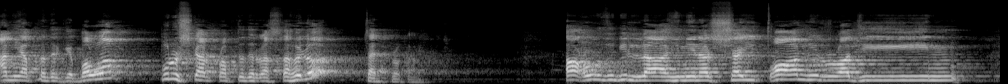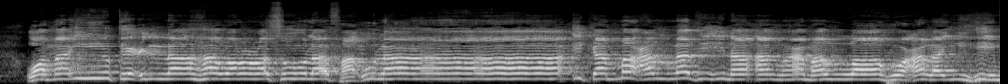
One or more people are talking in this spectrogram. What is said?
আমি আপনাদেরকে বললাম পুরস্কার প্রাপ্তদের রাস্তা হইল চার প্রকার أعوذ بالله من الشيطان الرجيم ومن يطع الله والرسول فأولئك مع الذين أنعم الله عليهم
